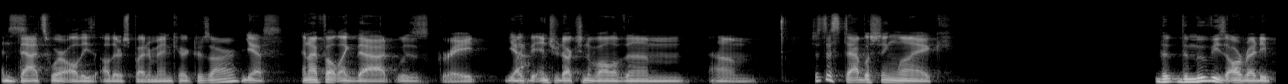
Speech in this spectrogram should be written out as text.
and that's where all these other Spider-Man characters are Yes. and I felt like that was great. Yeah. like the introduction of all of them, um, just establishing like the the movie's already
